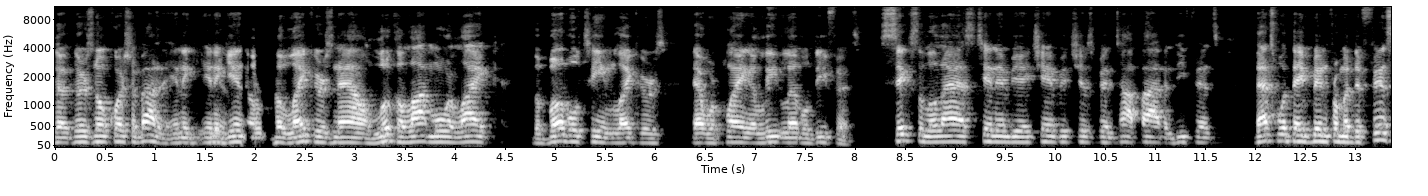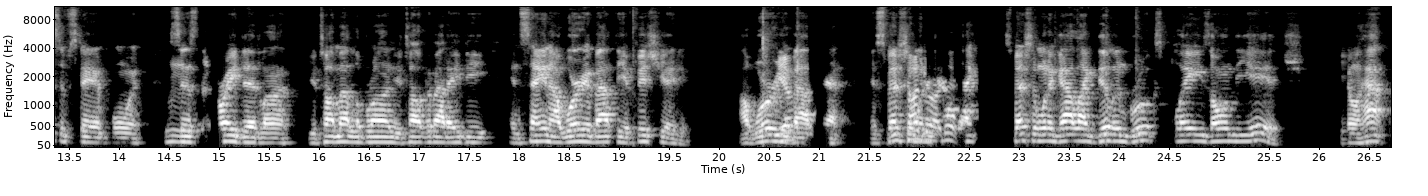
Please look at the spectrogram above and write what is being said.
the, there's no question about it. And and yeah. again, the, the, Lakers now look a lot more like the bubble team Lakers that were playing elite level defense. Six of the last ten NBA championships been top five in defense. That's what they've been from a defensive standpoint mm-hmm. since the trade deadline. You're talking about LeBron. You're talking about AD, and saying I worry about the officiating. I worry yep. about that, especially when, like, especially when a guy like Dillon Brooks plays on the edge. You know, how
